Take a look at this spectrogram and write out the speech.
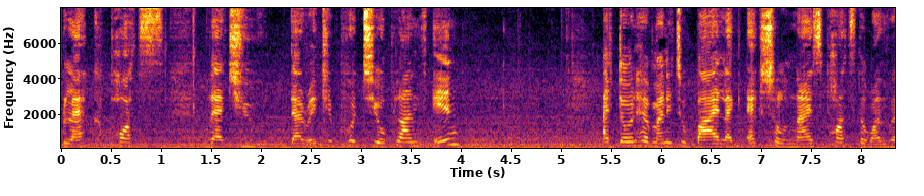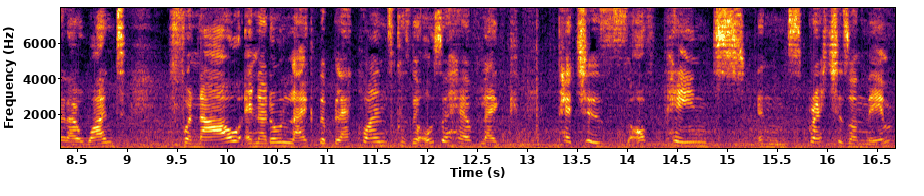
black pots that you directly put your plants in I don't have money to buy like actual nice pots, the ones that I want for now. And I don't like the black ones because they also have like patches of paint and scratches on them.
